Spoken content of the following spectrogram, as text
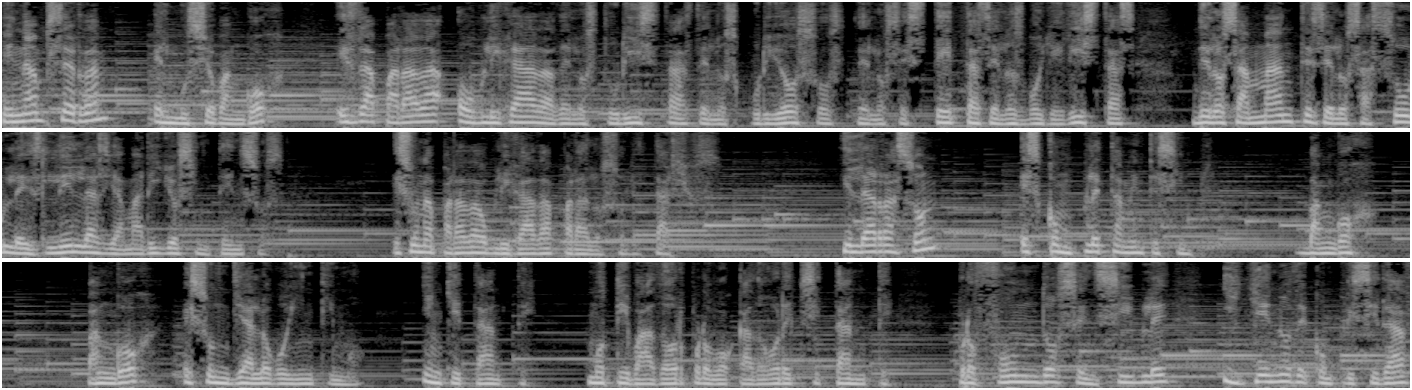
En Ámsterdam, el Museo Van Gogh es la parada obligada de los turistas, de los curiosos, de los estetas, de los boyeristas, de los amantes de los azules, lilas y amarillos intensos. Es una parada obligada para los solitarios. Y la razón es completamente simple. Van Gogh. Van Gogh es un diálogo íntimo, inquietante, motivador, provocador, excitante, profundo, sensible y lleno de complicidad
